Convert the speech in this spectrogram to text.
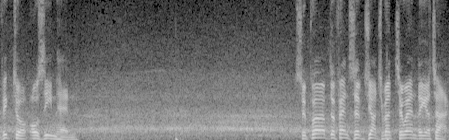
Victor Osimhen. Superb defensive judgment to end the attack.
